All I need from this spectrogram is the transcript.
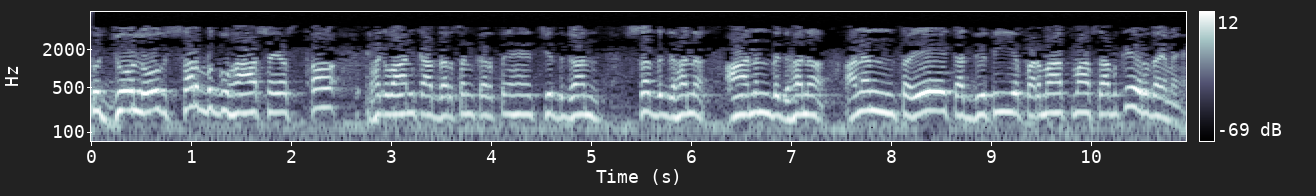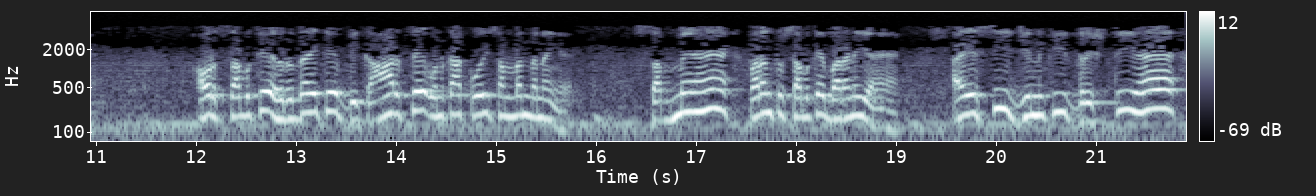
तो जो लोग सर्व गुहाशयस्थ भगवान का दर्शन करते हैं, चिदघन, सदघन आनंद घन अनंत एक अद्वितीय परमात्मा सबके हृदय में है। और सबके हृदय के विकार से उनका कोई संबंध नहीं है। सब में है, परंतु सबके वर्णीय हैं। ऐसी जिनकी दृष्टि है,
